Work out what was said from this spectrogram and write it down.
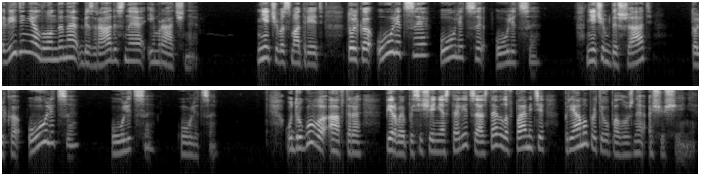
видение Лондона безрадостное и мрачное. Нечего смотреть, только улицы, улицы, улицы. Нечем дышать, только улицы, улицы, улицы. У другого автора первое посещение столицы оставило в памяти прямо противоположное ощущение.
